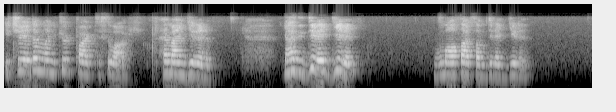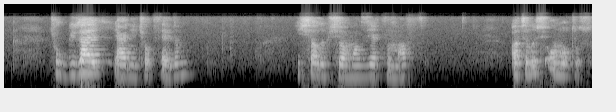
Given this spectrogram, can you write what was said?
İçeride manikür partisi var. Hemen girelim. Yani direkt girin. Bunu asarsam direkt girin. Çok güzel yani çok sevdim. İnşallah bir şey olmaz, yırtılmaz. Açılış 10.30.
